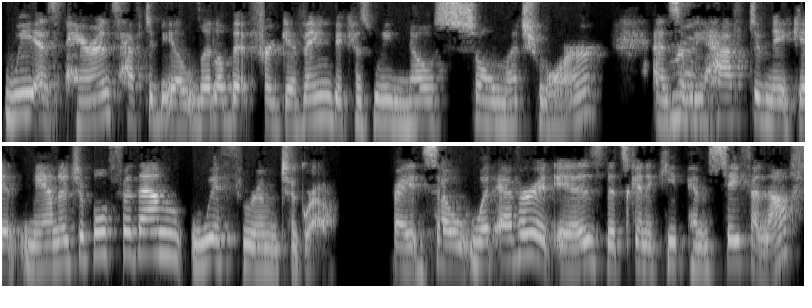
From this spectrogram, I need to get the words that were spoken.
we as parents have to be a little bit forgiving because we know so much more. And so right. we have to make it manageable for them with room to grow. Right. So whatever it is that's going to keep him safe enough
